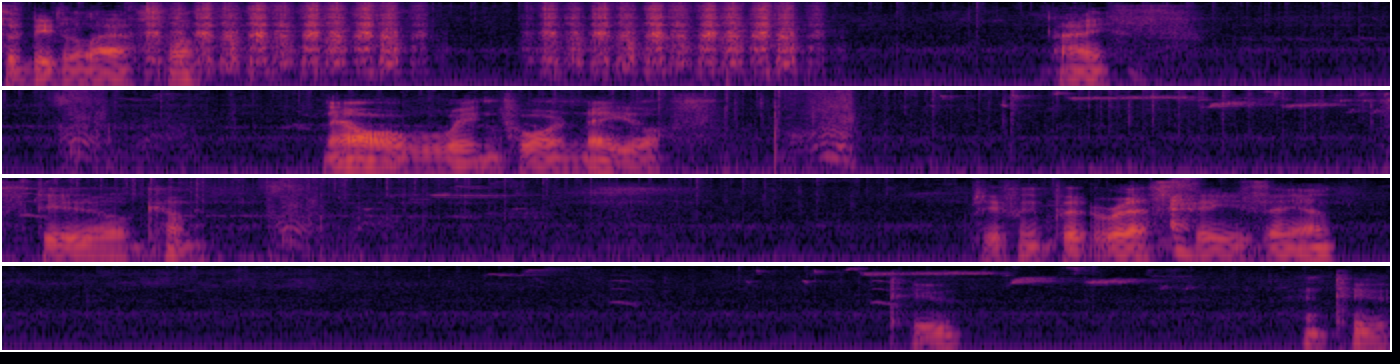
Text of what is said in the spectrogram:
This will be the last one. Nice. Now all we're waiting for are nails. Still coming. See if we can put the rest of these in. Two. And two.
